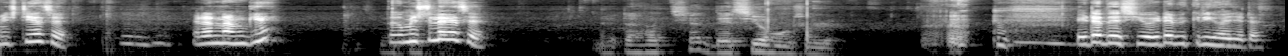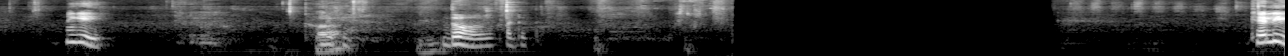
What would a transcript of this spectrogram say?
মিষ্টি আছে? এটার নাম কি? তোকে মিষ্টি লেগেছে? এটা হচ্ছে দেশীয় মৌসুমি এটা দেশীয় এটা বিক্রি হয় যেটা। নাকি? খা। দাও কাটে খেলি?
